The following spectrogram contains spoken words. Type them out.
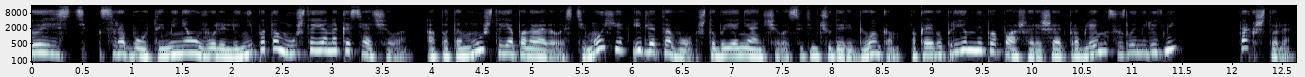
То есть с работы меня уволили не потому, что я накосячила, а потому, что я понравилась Тимохе и для того, чтобы я нянчилась с этим чудо-ребенком, пока его приемный папаша решает проблемы со злыми людьми? Так что ли?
